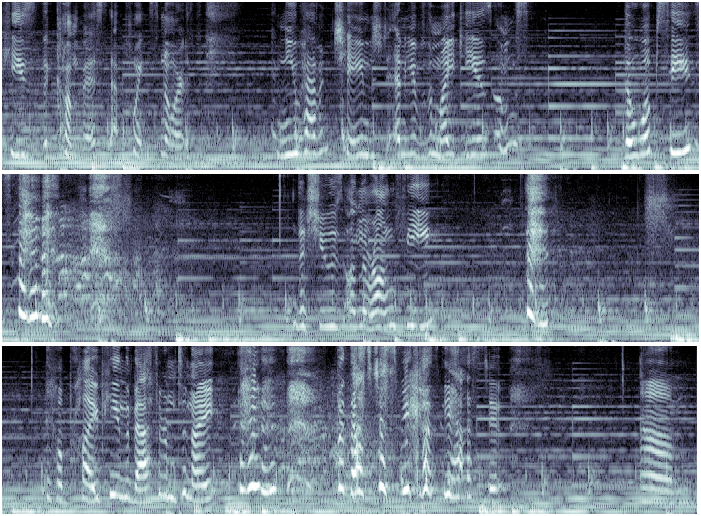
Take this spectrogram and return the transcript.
He's the compass that points north. And you haven't changed any of the Mikeyisms, the whoopsies, the shoes on the wrong feet. He'll probably pee in the bathroom tonight, but that's just because he has to. Um,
